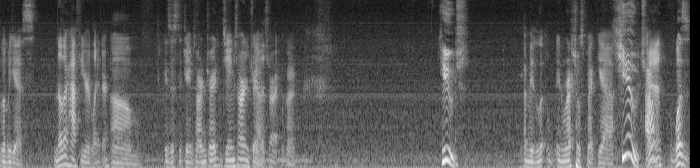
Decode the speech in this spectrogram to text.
Let me guess. another half a year later, Um, is this the James Harden trade? James Harden trade. That's right. Okay. Huge, I mean, in retrospect, yeah. huge, I man. was.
